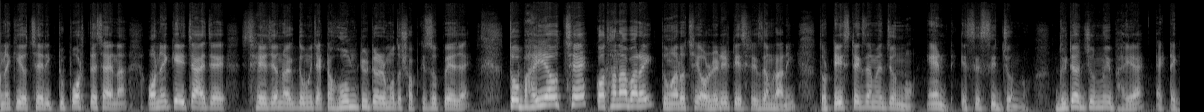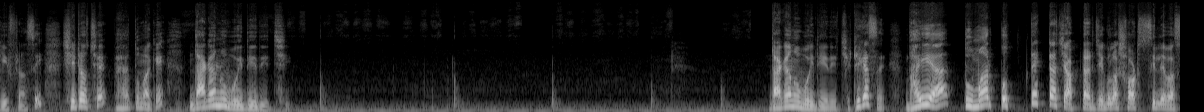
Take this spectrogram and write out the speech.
অনেকেই হচ্ছে একটু পড়তে চায় না, অনেকেই চায় যে সে যেন একদমই যে একটা হোম টিউটরের মতো সব কিছু পেয়ে যায়। তো ভাইয়া হচ্ছে কথা না বাড়াই, তোমার হচ্ছে অলরেডি টেস্ট এক্সাম রানিং তো টেস্ট এক্সামের জন্য এন্ড এসএসসির জন্য দুইটার জন্যই ভাইয়া একটা গিফট আনছি। সেটা হচ্ছে, ভাইয়া তোমাকে দাগানো বই দিয়ে দিচ্ছি। দাগানো বই দিয়ে দিচ্ছি, ঠিক আছে? ভাইয়া, তোমার প্রত্যেকটা চ্যাপ্টার যেগুলো শর্ট সিলেবাস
